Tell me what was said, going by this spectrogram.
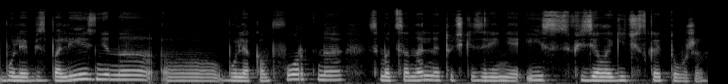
более безболезненно, э, более комфортно с эмоциональной точки зрения и с физиологической тоже.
